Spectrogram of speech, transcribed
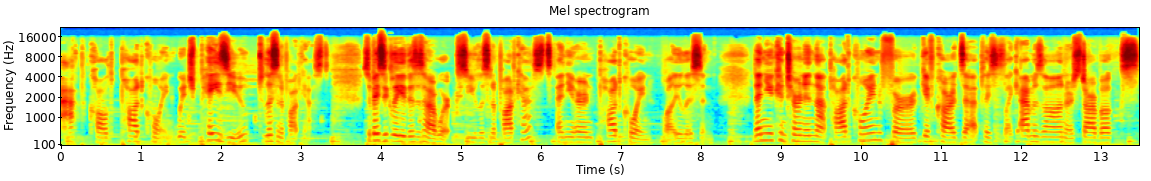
app called Podcoin, which pays you to listen to podcasts. So basically, this is how it works you listen to podcasts and you earn Podcoin while you listen. Then you can turn in that Podcoin for gift cards at places like Amazon or Starbucks.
